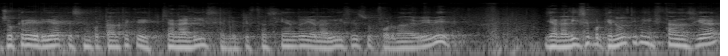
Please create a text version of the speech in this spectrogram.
yo creería que es importante que, analice lo que está haciendo y analice su forma de vivir. Y analice porque en última instancia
